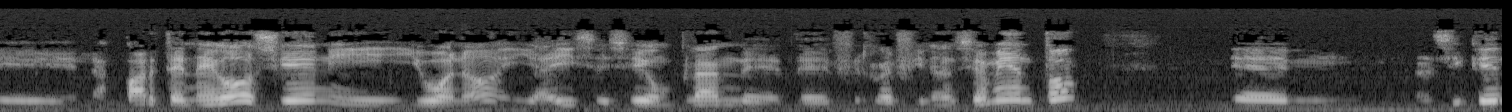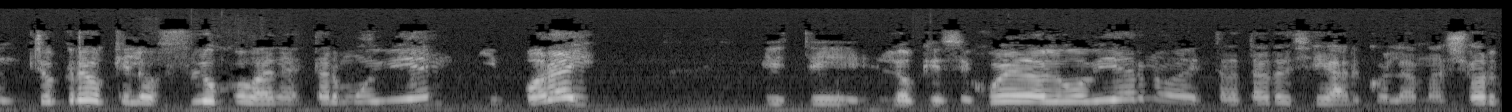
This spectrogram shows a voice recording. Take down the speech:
eh, las partes negocien y, bueno, y ahí se llega un plan de, refinanciamiento. Em, así que yo creo que los flujos van a estar muy bien y por ahí este, lo que se juega al gobierno es tratar de llegar con la mayor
